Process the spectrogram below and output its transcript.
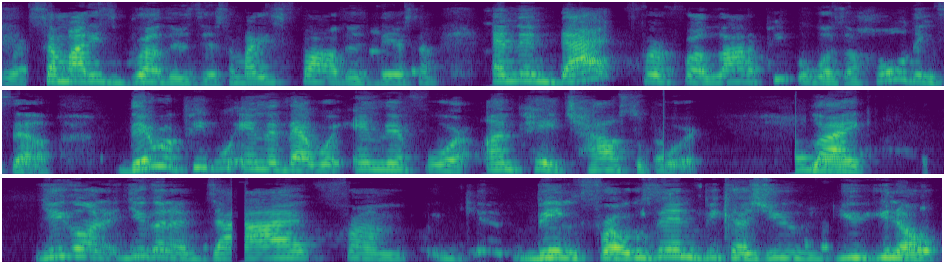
right. Somebody's brother's there, somebody's father's there. Some, and then that for, for a lot of people was a holding cell. There were people in there that were in there for unpaid child support. Like you're gonna you're gonna die from being frozen because you you you know,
